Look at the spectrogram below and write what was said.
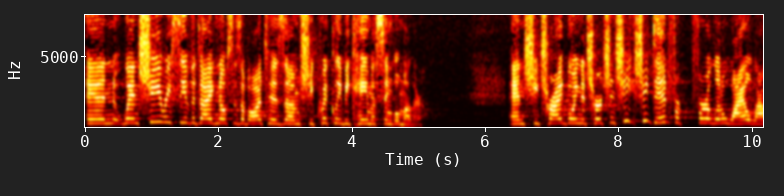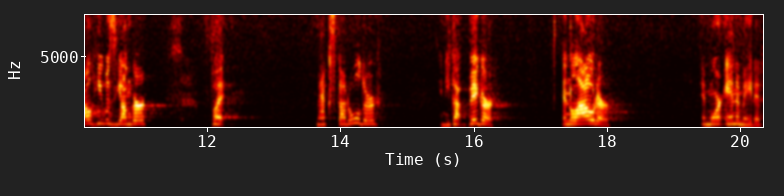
And when she received the diagnosis of autism, she quickly became a single mother. And she tried going to church, and she, she did for, for a little while while he was younger. But Max got older, and he got bigger and louder and more animated.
